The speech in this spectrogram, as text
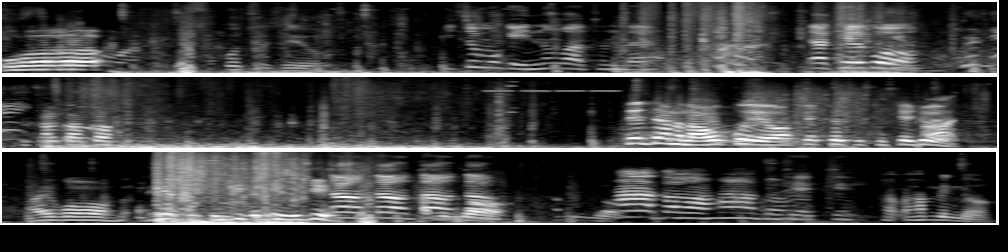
우와, 스폰 드세요. 2.5개 있는 것 같은데. 야, 개고. 깎깎깎. 센터 하나 나올 거예요. 쟤, 쟤, 쟤, 쟤, 쟤. 아. 아이고, 해, 그지, 그지, 그지. 다운, 다운, 다운, 한명 더. 다운. 한명 더. 하나 더, 하나 더. 오케이, 오케이. 한, 한명 더.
